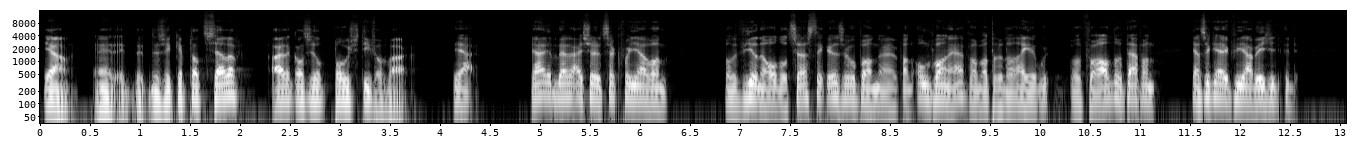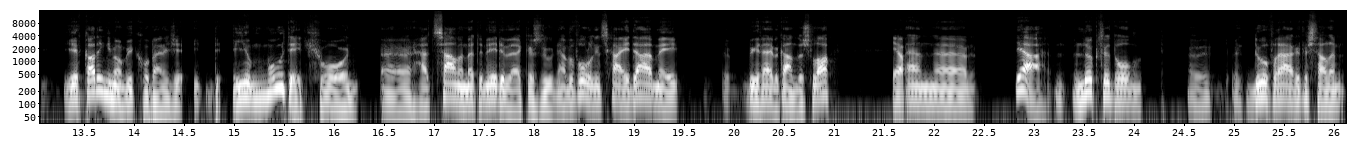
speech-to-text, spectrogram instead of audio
ja, eh, dus ik heb dat zelf eigenlijk als heel positief ervaren. Ja, ja als je het zegt van ja, van, van de 4 naar 160, hè, zo van, uh, van omvang, hè, van wat er dan eigenlijk wordt veranderd, daarvan, ja, zeg ik van ja, weet je, hier kan ik niet meer micromanagen. Hier moet ik gewoon uh, het samen met de medewerkers doen. En vervolgens ga je daarmee, begrijp ik, aan de slag. Ja. En uh, ja, lukt het om door vragen te stellen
